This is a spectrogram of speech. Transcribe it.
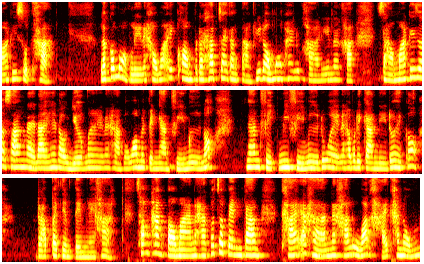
มากที่สุดค่ะแล้วก็บอกเลยนะคะว่าไอ้ความประทับใจต่างๆ ที่เรามอบให้ลูกค้าเนี่ยนะคะ สามารถที่จะสร้างรายได้ให้เราเยอะมากนะคะ เพราะว่ามันเป็นงานฝีมือเนาะงานฝีมีฝีมือด้วยนะคะ บริการดีด้วยก็ รับไปเต็มๆเลยค่ะ ช่องทางต่อมานะคะก็จะเป็นการขายอาหารนะคะ หรือว่าขายขนมเบ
